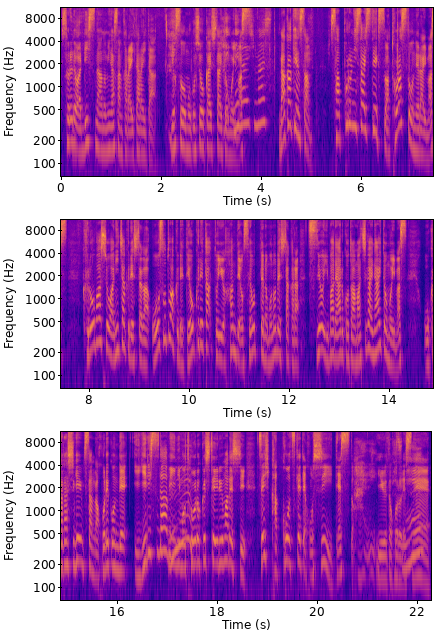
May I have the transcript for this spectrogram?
それではリスナーの皆さんからいただいた予想もご紹介したいと思います、お願いします。中堅さん札幌2歳ステークスはトラストを狙います。クローバー賞は2着でしたが大外枠で出遅れたというハンデを背負ってのものでしたから強い馬であることは間違いないと思います。岡田茂之さんが惚れ込んでイギリスダービーにも登録している馬ですし、ぜひ格好をつけてほしいです。とはいいうところですですね、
